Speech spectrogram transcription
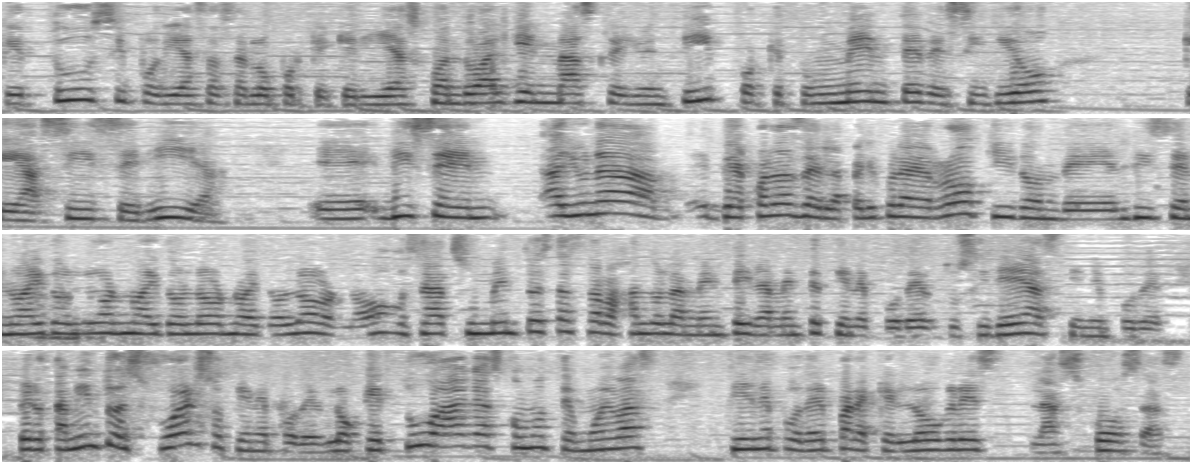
que tú sí podías hacerlo porque querías, cuando alguien más creyó en ti, porque tu mente decidió que así sería. Eh, dicen, hay una, ¿te acuerdas de la película de Rocky donde él dice, no hay dolor, no hay dolor, no hay dolor, ¿no? O sea, su mente estás trabajando la mente y la mente tiene poder, tus ideas tienen poder, pero también tu esfuerzo tiene poder, lo que tú hagas, cómo te muevas, tiene poder para que logres las cosas.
